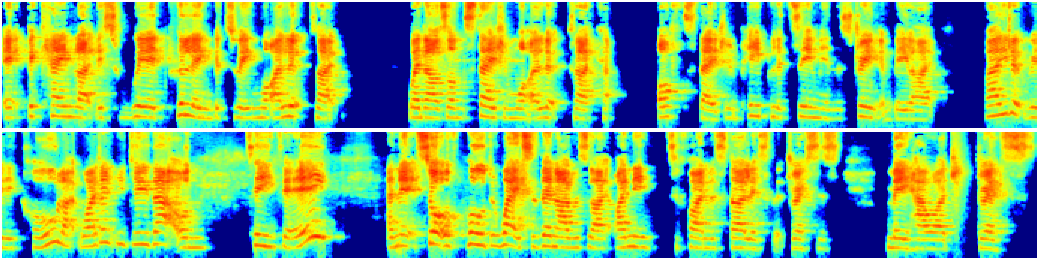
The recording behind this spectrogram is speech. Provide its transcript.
it became like this weird pulling between what I looked like when I was on stage and what I looked like off stage. And people would see me in the street and be like, wow, you look really cool. Like, why don't you do that on TV? And it sort of pulled away. So then I was like, I need to find a stylist that dresses me how I dress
